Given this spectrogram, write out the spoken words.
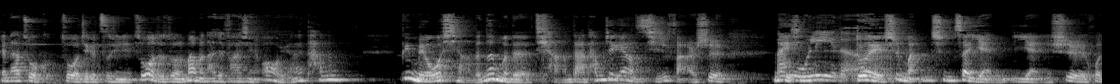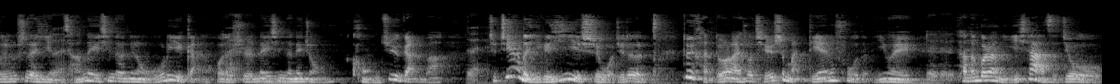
跟他做做这个咨询，你做着做着，慢慢他就发现，哦，原来他们并没有我想的那么的强大，他们这个样子其实反而是内心无力的，对，是蛮是在掩掩饰，或者说是在隐藏内心的那种无力感，或者是内心的那种恐惧感吧。对就这样的一个意识，我觉得对很多人来说其实是蛮颠覆的，因为对对对它能够让你一下子就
